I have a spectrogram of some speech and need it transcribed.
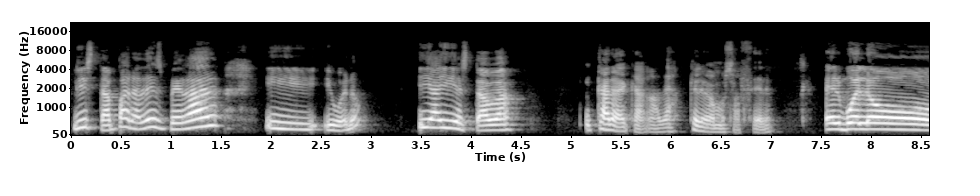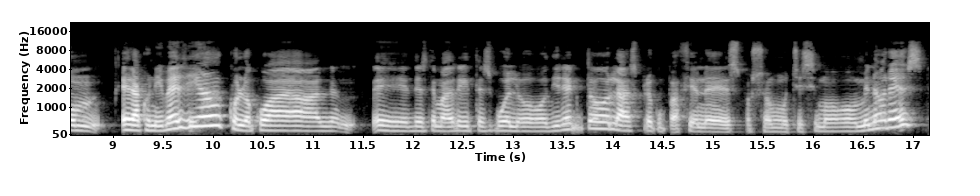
lista para despegar. Y, y bueno, y ahí estaba, cara de cagada. ¿Qué le vamos a hacer? El vuelo era con Iberia, con lo cual eh, desde Madrid es vuelo directo, las preocupaciones pues, son muchísimo menores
